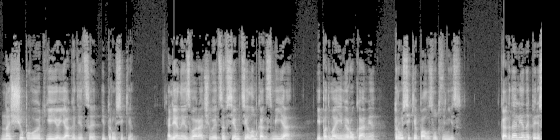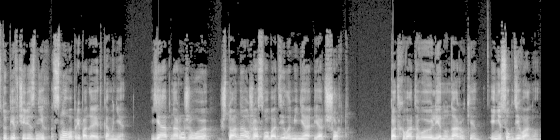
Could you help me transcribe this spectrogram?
нащупывают ее ягодицы и трусики. Лена изворачивается всем телом, как змея, и под моими руками трусики ползут вниз – когда Лена, переступив через них, снова припадает ко мне, я обнаруживаю, что она уже освободила меня и от шорт. Подхватываю Лену на руки и несу к дивану.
